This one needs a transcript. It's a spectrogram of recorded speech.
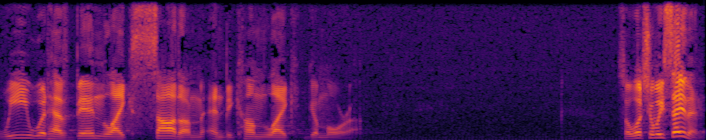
we would have been like Sodom and become like Gomorrah. So, what shall we say then?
